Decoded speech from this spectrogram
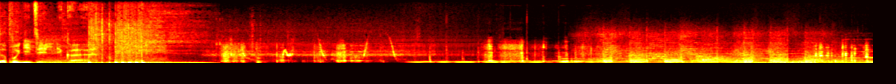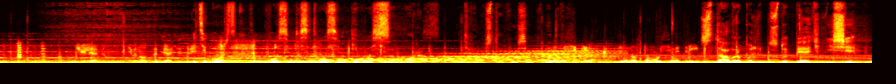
до понедельника. Челябинск, 95,3. Пятигорск, 88,8. Самара 98 Новосибирск 98,3. Ставрополь 105 и 7.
